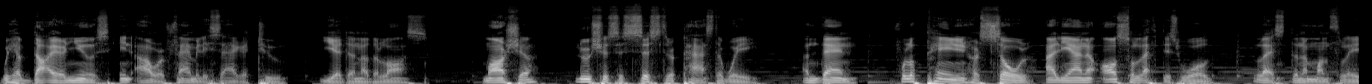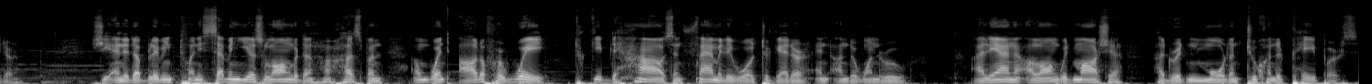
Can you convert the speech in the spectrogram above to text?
we have dire news in our family saga too. Yet another loss. Marcia, Lucius's sister, passed away. And then, full of pain in her soul, Aeliana also left this world less than a month later. She ended up living 27 years longer than her husband and went out of her way to keep the house and family world together and under one roof. Aeliana, along with Marcia, had written more than 200 papers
